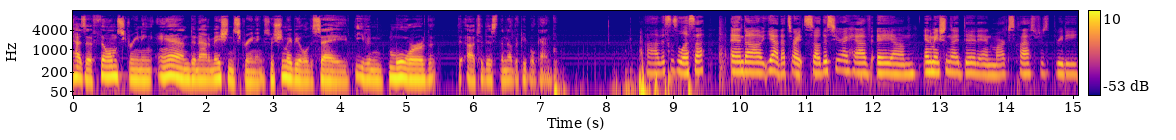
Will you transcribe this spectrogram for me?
has a film screening and an animation screening, so she may be able to say even more uh, to this than other people can. Uh, this is Alyssa, and uh, yeah, that's right. So this year I have a um, animation that I did in Mark's class, which is a 3D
